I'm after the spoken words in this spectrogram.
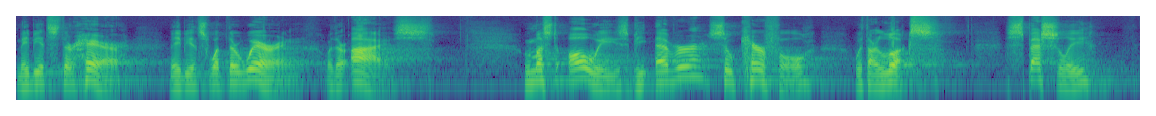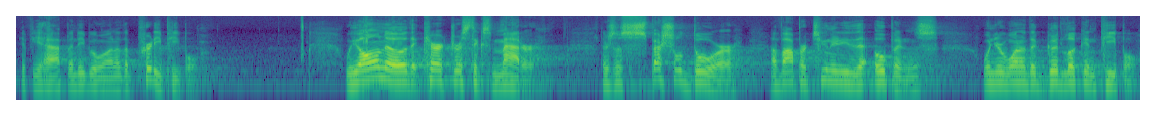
Maybe it's their hair, maybe it's what they're wearing, or their eyes. We must always be ever so careful with our looks, especially if you happen to be one of the pretty people. We all know that characteristics matter. There's a special door of opportunity that opens when you're one of the good looking people.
